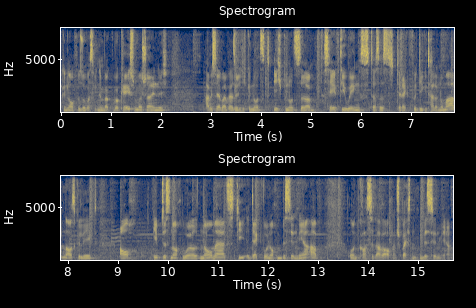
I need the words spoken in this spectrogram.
Genau für sowas wie eine Vacation wahrscheinlich. Habe ich selber persönlich nicht genutzt. Ich benutze Safety Wings. Das ist direkt für digitale Nomaden ausgelegt. Auch gibt es noch World Nomads, die deckt wohl noch ein bisschen mehr ab und kostet aber auch entsprechend ein bisschen mehr.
